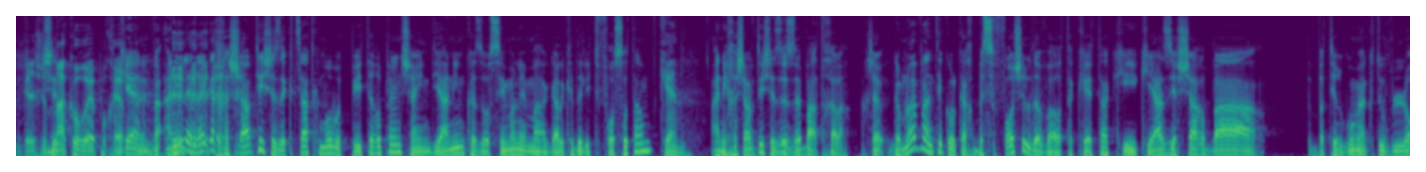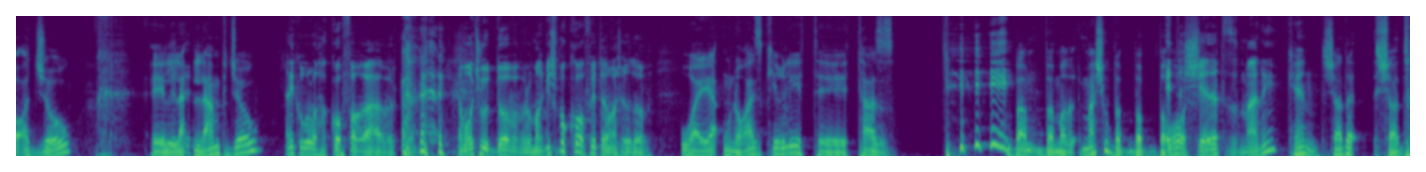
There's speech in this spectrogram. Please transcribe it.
בקטע של ש- מה קורה פה חבר'ה. כן, ואני לרגע חשבתי שזה קצת כמו בפיטר פן, שהאינדיאנים כזה עושים עליהם מעגל כדי לתפוס אותם. כן. אני חשבתי שזה זה בהתחלה. עכשיו, גם לא הבנתי כל כך בסופו של דבר את הקטע, כי, כי אז ישר בא, בתרגום היה כתוב לא הג'ו, אה, למפ ג'ו. אני קורא לו הקוף הרע, אבל כן. למרות שהוא דוב, אבל הוא מרגיש כמו קוף יותר מאשר דוב. הוא היה, הוא נורא הזכיר לי את אה, טאז. משהו ב- ב- את בראש. השד התזמני? כן, שד... שד.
